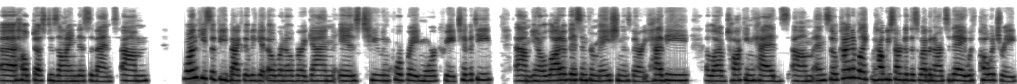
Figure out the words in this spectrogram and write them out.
uh, helped us design this event. Um, one piece of feedback that we get over and over again is to incorporate more creativity. Um, you know, a lot of this information is very heavy, a lot of talking heads. Um, and so kind of like how we started this webinar today with poetry,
